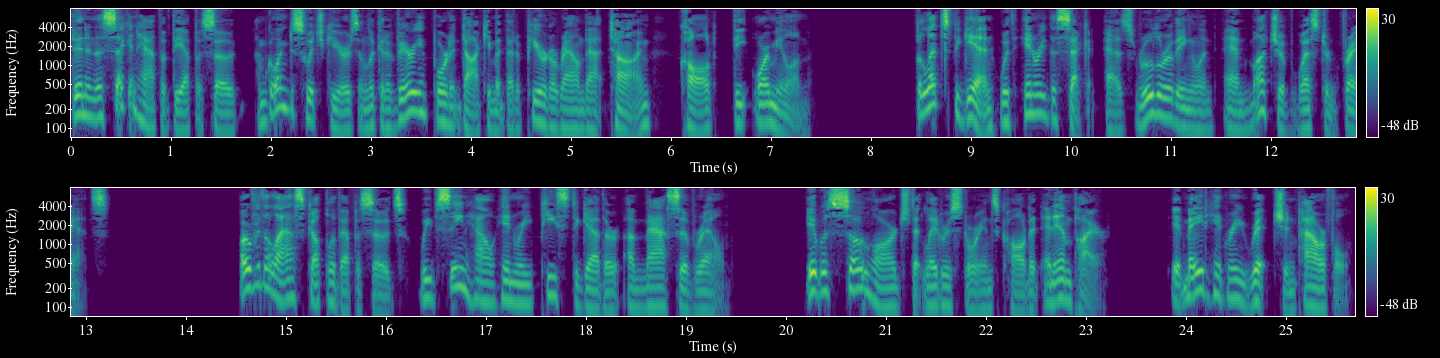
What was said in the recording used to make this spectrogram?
Then in the second half of the episode, I'm going to switch gears and look at a very important document that appeared around that time called the Ormulum. But let's begin with Henry II as ruler of England and much of Western France. Over the last couple of episodes, we've seen how Henry pieced together a massive realm. It was so large that later historians called it an empire. It made Henry rich and powerful,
